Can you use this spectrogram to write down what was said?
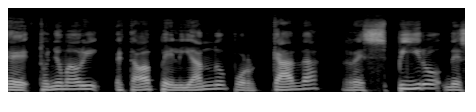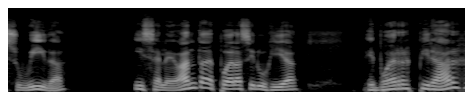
Eh, Toño Mauri estaba peleando por cada respiro de su vida y se levanta después de la cirugía y puede respirar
